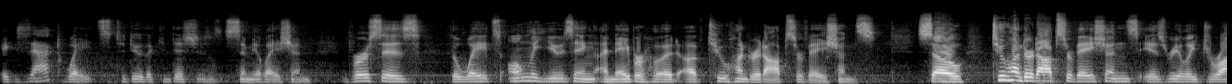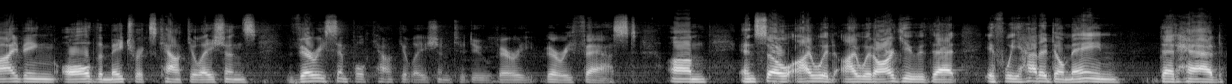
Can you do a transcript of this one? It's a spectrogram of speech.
exact weights to do the condition simulation versus the weights only using a neighborhood of 200 observations. So 200 observations is really driving all the matrix calculations, very simple calculation to do very, very fast. Um, and so I would, I would argue that if we had a domain that had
